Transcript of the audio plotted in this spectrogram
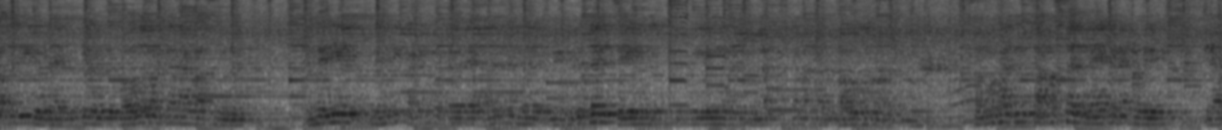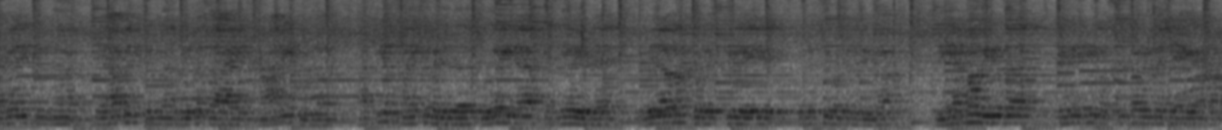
പദ്ധതിയിലൂടെ കുട്ടികൾക്ക് ബോധവൽക്കരണ ക്ലാസുകളും ലഹരി ലഹരി കടന്നുപെട്ടവരെ അതിൽ നിന്ന് വിടുതൽ ചെയ്യുന്ന ചെയ്യുന്നതിനുള്ള വകുപ്പ് നടത്തുന്നു സമൂഹത്തിൽ സമസ്ത മേഖലകളിലും വ്യാപരിക്കുന്ന വ്യാപരിക്കുന്ന വിപത്തായി മാറിയിട്ടുള്ള മദ്യം മയക്കുമരുന്ന് പുകയില എന്നിവയുടെ ഉപയോഗം കുറയ്ക്കുകയും കുറച്ചുകൊണ്ടുവരിക നിയമവിരുദ്ധ ലഹരി വസ്തുക്കളുടെ ശേഖരണം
